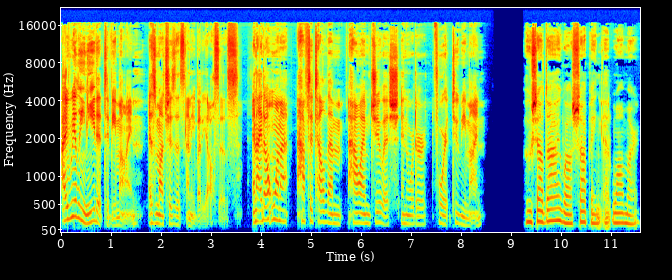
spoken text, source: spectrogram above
I really need it to be mine as much as it's anybody else's. And I don't want to have to tell them how I'm Jewish in order for it to be mine. Who shall die while shopping at Walmart?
